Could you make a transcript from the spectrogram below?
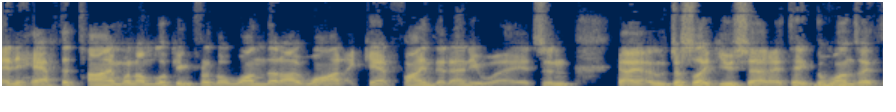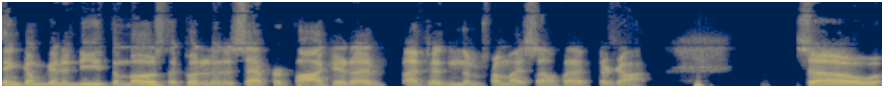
and half the time when I'm looking for the one that I want, I can't find it anyway. It's in I, just like you said. I take the mm-hmm. ones I think I'm going to need the most. I put it in a separate pocket. I've I've hidden them from myself. I, they're gone. so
